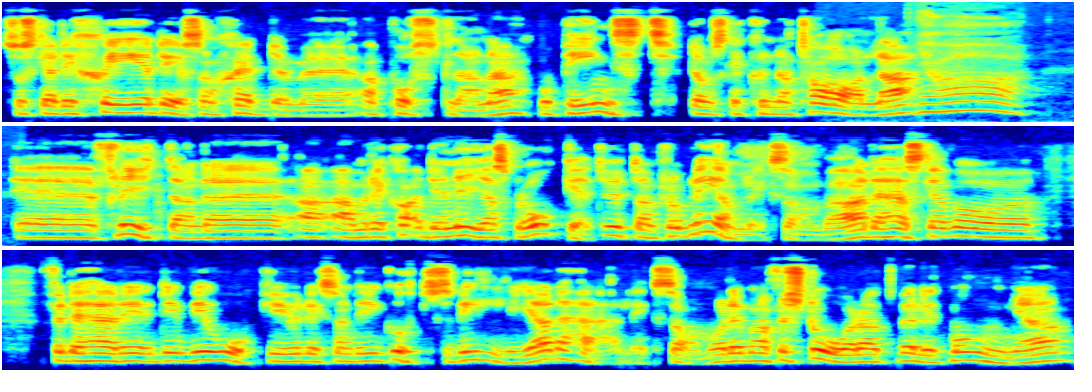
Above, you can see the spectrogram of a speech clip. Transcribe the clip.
så ska det ske det som skedde med apostlarna på pingst. De ska kunna tala ja. eh, flytande amerika det nya språket utan problem. Liksom, va? Det här ska vara för det här är, det, vi åker ju liksom, det är Guds vilja det här liksom. Och det man förstår att väldigt många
